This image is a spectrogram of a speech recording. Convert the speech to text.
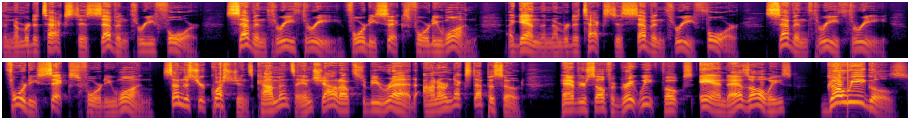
The number to text is 734 733 4641. Again, the number to text is 734 733 4641. Send us your questions, comments, and shoutouts to be read on our next episode. Have yourself a great week, folks, and as always, Go Eagles!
